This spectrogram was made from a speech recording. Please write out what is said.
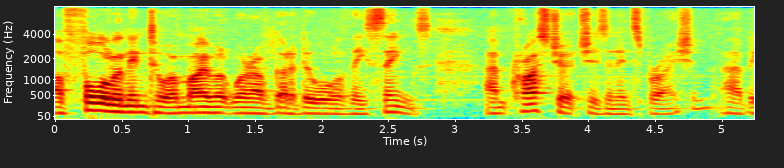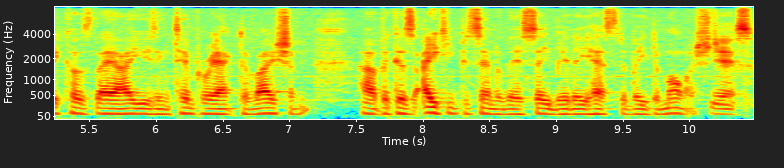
I've fallen into a moment where I've got to do all of these things. Um, Christchurch is an inspiration uh, because they are using temporary activation uh, because 80% of their CBD has to be demolished. Yes.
